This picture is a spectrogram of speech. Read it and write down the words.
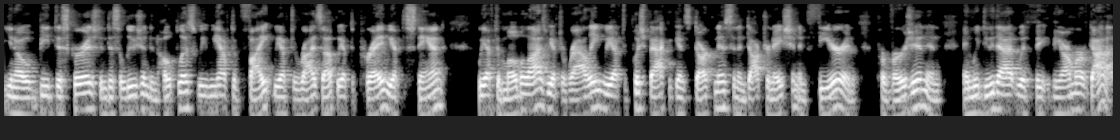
you know be discouraged and disillusioned and hopeless. We we have to fight. We have to rise up. We have to pray. We have to stand. We have to mobilize. We have to rally. We have to push back against darkness and indoctrination and fear and perversion. And and we do that with the the armor of god.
